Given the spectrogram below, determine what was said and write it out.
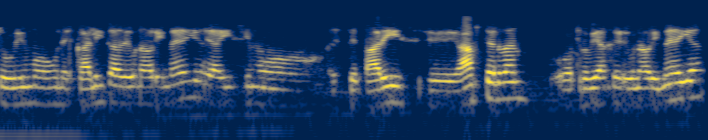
Tuvimos una escalita de una hora y media, y ahí hicimos este París, eh, Ámsterdam, otro viaje de una hora y media,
